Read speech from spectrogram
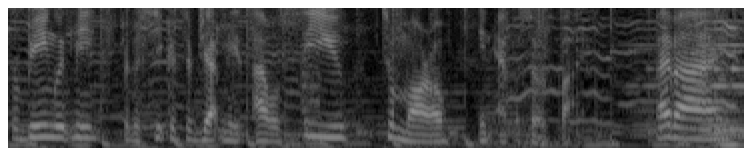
for being with me for the secrets of Japanese. I will see you tomorrow in episode five. Bye bye.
